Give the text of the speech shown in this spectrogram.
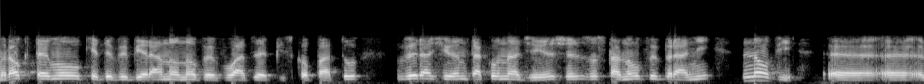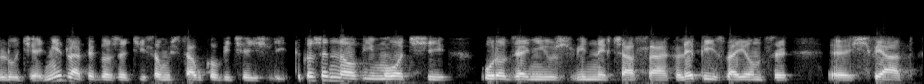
Rok temu, kiedy wybierano nowe władze episkopatu, wyraziłem taką nadzieję, że zostaną wybrani nowi e, e, ludzie. Nie dlatego, że ci są już całkowicie źli, tylko że nowi, młodsi, urodzeni już w innych czasach, lepiej znający świat,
